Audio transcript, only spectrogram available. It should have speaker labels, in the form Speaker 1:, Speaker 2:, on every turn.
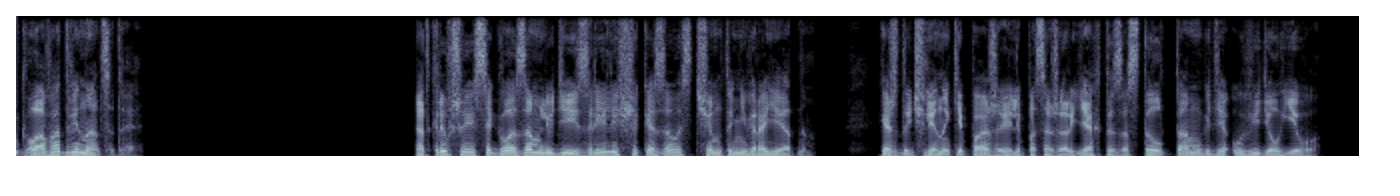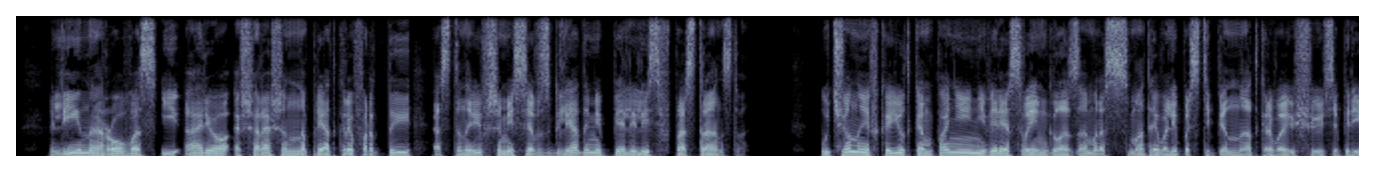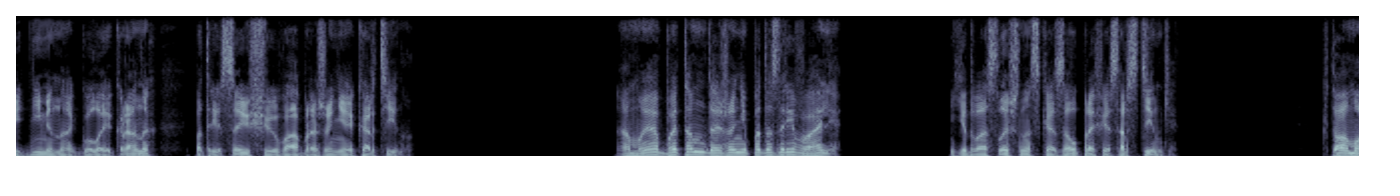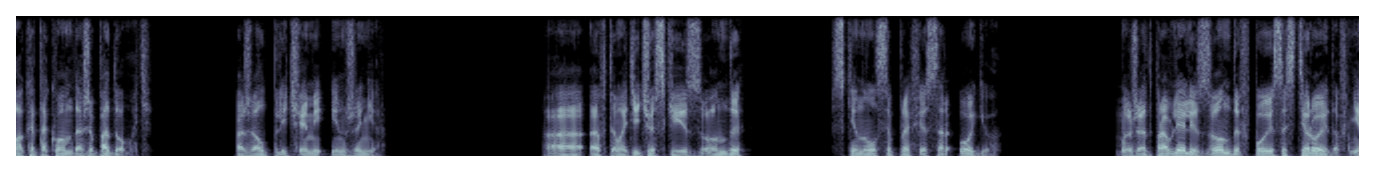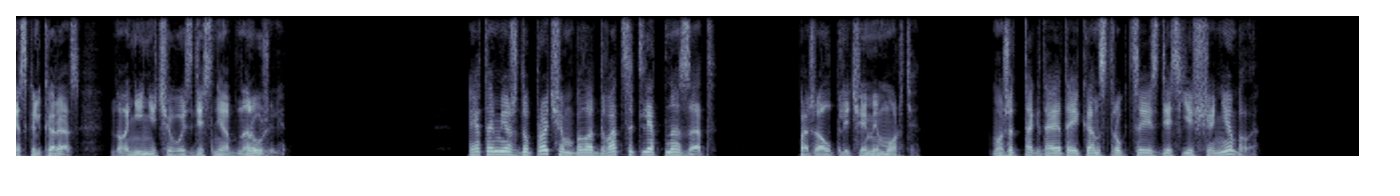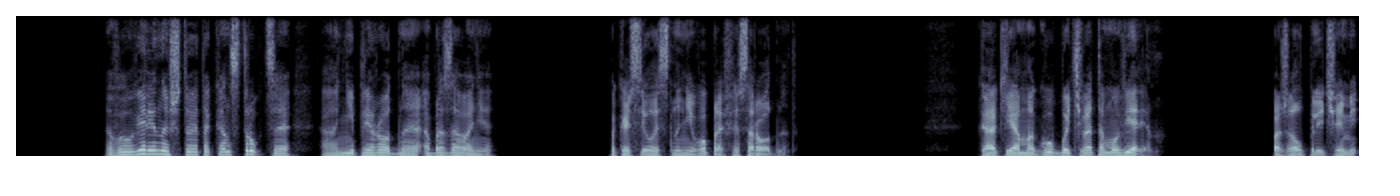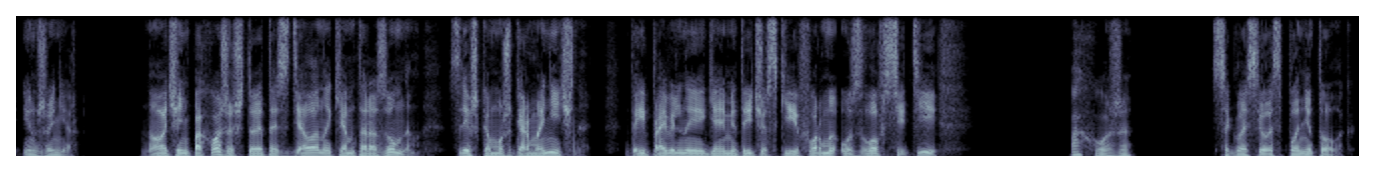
Speaker 1: Глава 12 Открывшееся глазам людей зрелище казалось чем-то невероятным. Каждый член экипажа или пассажир яхты застыл там, где увидел его. Лина, Ровас и Арио, ошарашенно приоткрыв рты, остановившимися взглядами пялились в пространство. Ученые в кают-компании, не веря своим глазам, рассматривали постепенно открывающуюся перед ними на голоэкранах потрясающую воображение картину.
Speaker 2: «А мы об этом даже не подозревали», — едва слышно сказал профессор Стинки.
Speaker 1: «Кто мог о таком даже подумать?» — пожал плечами инженер. «А автоматические зонды?» — вскинулся профессор Огио. «Мы же отправляли зонды в пояс астероидов несколько раз, но они ничего здесь не обнаружили.
Speaker 2: «Это, между прочим, было 20 лет назад», — пожал плечами Морти. «Может, тогда этой конструкции здесь еще не было?» «Вы уверены, что это конструкция, а не природное образование?» Покосилась на него профессор Однет.
Speaker 1: «Как я могу быть в этом уверен?» Пожал плечами инженер. «Но очень похоже, что это сделано кем-то разумным, слишком уж гармонично. Да и правильные геометрические формы узлов сети...
Speaker 2: Похоже, согласилась планетолог.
